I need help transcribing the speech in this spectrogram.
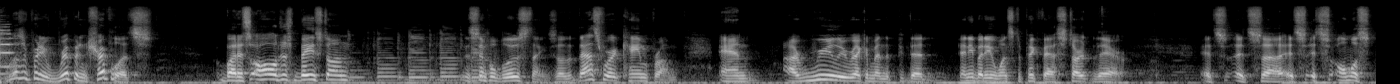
And those are pretty ripping triplets, but it's all just based on the simple blues thing. So that's where it came from. And I really recommend that, anybody who wants to pick fast start there. It's, it's, uh, it's, it's almost,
